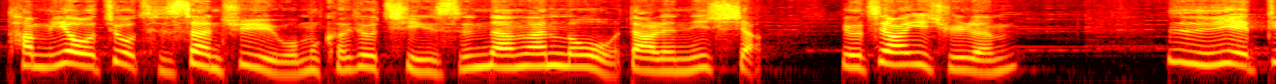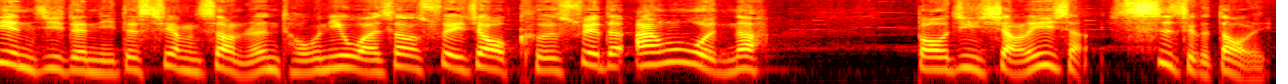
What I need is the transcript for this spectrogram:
他们要就此散去，我们可就寝食难安喽。大人，你想，有这样一群人，日夜惦记着你的项上人头，你晚上睡觉可睡得安稳呐？”包进想了一想，是这个道理。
